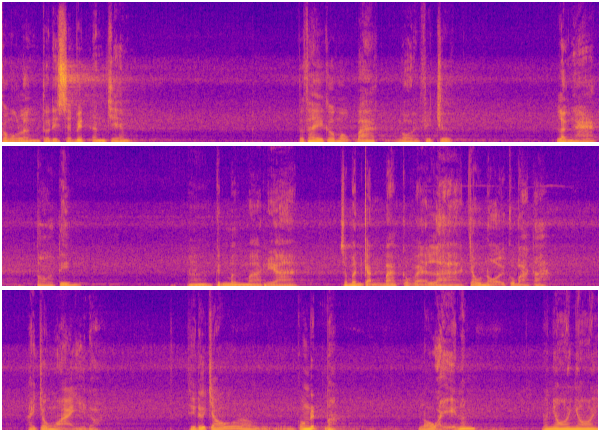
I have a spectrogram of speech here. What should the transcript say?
Có một lần tôi đi xe buýt anh chị em. Tôi thấy có một bác ngồi phía trước Lần hạt to tiếng. À, Kính mừng Maria. Sao bên cạnh bác có vẻ là cháu nội của bà ta? Hay cháu ngoại gì đó? Thì đứa cháu con nít mà. Nó quậy lắm. Nó nhoi nhoi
